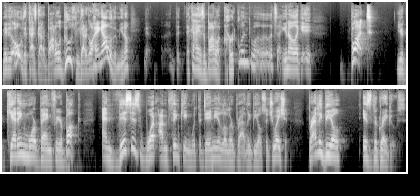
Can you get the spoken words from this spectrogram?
Maybe, oh, that guy's got a bottle of Goose. We got to go hang out with him, you know? That guy has a bottle of Kirkland? What's that? You know, like, it, but you're getting more bang for your buck. And this is what I'm thinking with the Damian Lillard Bradley Beal situation. Bradley Beal is the Grey Goose.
